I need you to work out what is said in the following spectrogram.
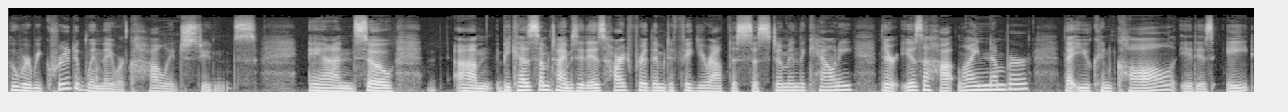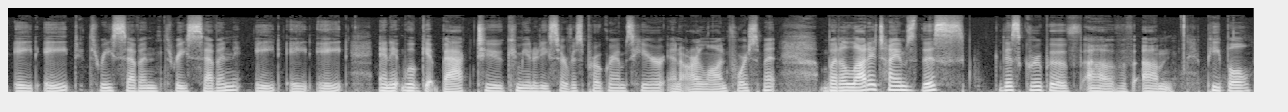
who were recruited when they were college students. And so, um, because sometimes it is hard for them to figure out the system in the county, there is a hotline number that you can call. It is 888 3737 888, and it will get back to community service programs here and our law enforcement. But a lot of times, this this group of, of um, people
